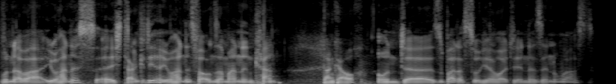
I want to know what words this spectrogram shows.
Wunderbar. Johannes, äh, ich danke dir. Johannes war unser Mann in Cannes. Danke auch. Und äh, super, dass du hier heute in der Sendung warst.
